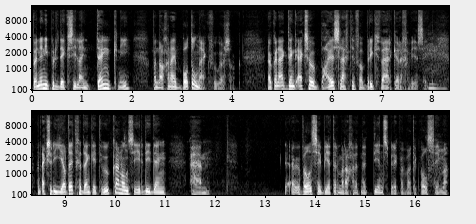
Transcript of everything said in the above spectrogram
binne in die produksielyn dink nie, want dan gaan hy 'n bottleneck veroorsaak. Nou kan ek dink ek sou 'n baie slegte fabriekswerker gewees het. Hmm. Want ek sou die hele tyd gedink het, hoe kan ons hierdie ding ehm um, ek wil sê beter, maar dan gaan dit nou teenspreek met wat ek wil sê, maar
